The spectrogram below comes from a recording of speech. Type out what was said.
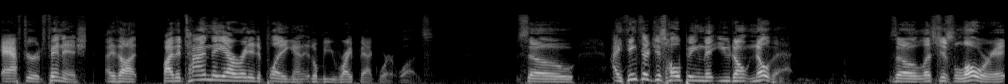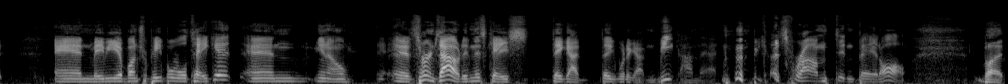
after it finished. I thought by the time they are ready to play again, it'll be right back where it was. So I think they're just hoping that you don't know that. So let's just lower it and maybe a bunch of people will take it and, you know, and it turns out in this case they got they would have gotten beat on that because Rahm didn't pay at all. But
